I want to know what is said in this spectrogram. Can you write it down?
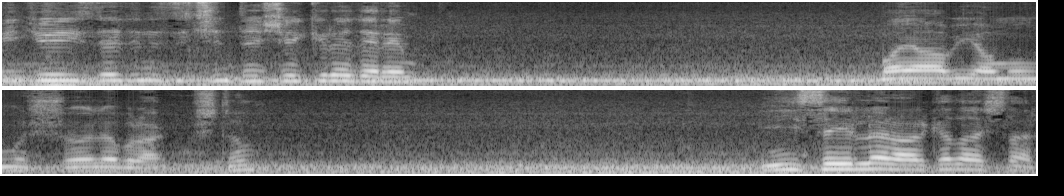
videoyu izlediğiniz için teşekkür ederim. Bayağı bir yamulmuş. Şöyle bırakmıştım. İyi seyirler arkadaşlar.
